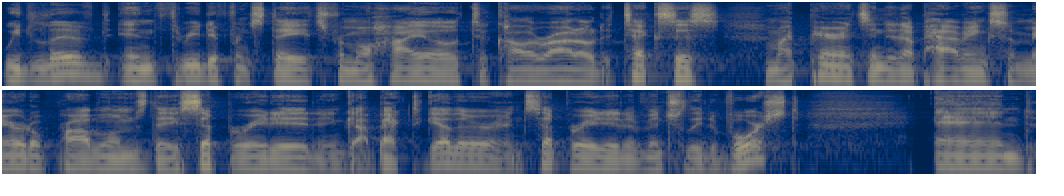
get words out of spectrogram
we'd lived in three different states from Ohio to Colorado to Texas. My parents ended up having some marital problems. They separated and got back together and separated, eventually divorced. And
